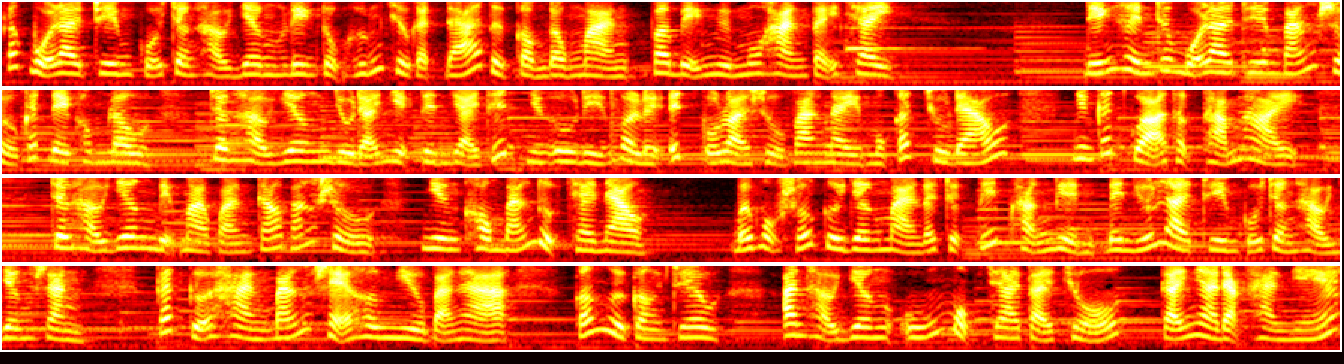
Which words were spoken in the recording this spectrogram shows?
các buổi livestream của Trần Hạo Dân liên tục hứng chịu gạch đá từ cộng đồng mạng và bị người mua hàng tẩy chay. Điển hình trong buổi livestream bán rượu cách đây không lâu, Trần Hạo Dân dù đã nhiệt tình giải thích những ưu điểm và lợi ích của loại rượu vang này một cách chu đáo, nhưng kết quả thật thảm hại. Trần Hạo Dân bị mài quảng cáo bán rượu nhưng không bán được chai nào. Bởi một số cư dân mạng đã trực tiếp khẳng định bên dưới livestream của Trần Hạo Dân rằng các cửa hàng bán rẻ hơn nhiều bạn ạ. À. Có người còn treo, anh Hạo Dân uống một chai tại chỗ, cả nhà đặt hàng nhé.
